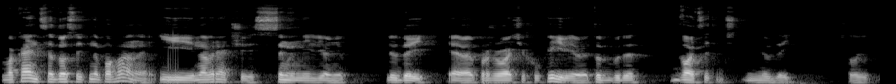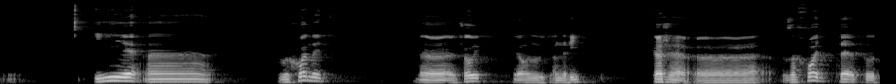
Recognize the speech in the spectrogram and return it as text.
вакансія досить непогана, і навряд чи з 7 мільйонів людей, е, проживаючих у Києві, тут буде 20 людей. Чоловік. І е, виходить е, чоловік, його звуть Андрій, каже: е, заходьте тут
